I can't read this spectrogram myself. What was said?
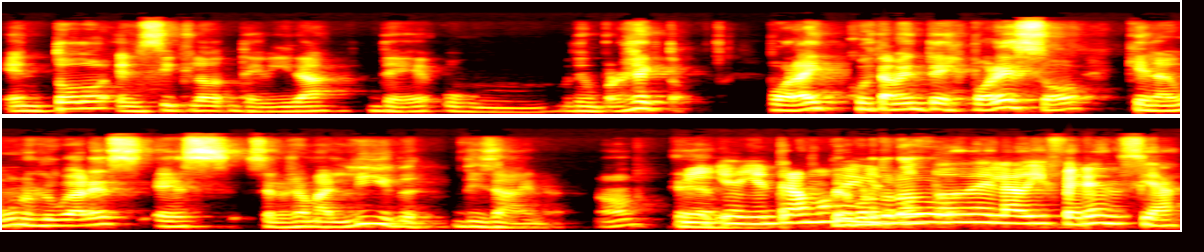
en todo el ciclo de vida de un, proyecto. Por ahí justamente es por eso que en algunos lugares es, se lo llama lead designer. ¿no? y ahí entramos en el punto de la diferencia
